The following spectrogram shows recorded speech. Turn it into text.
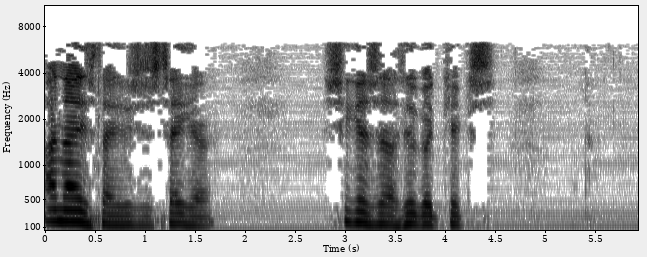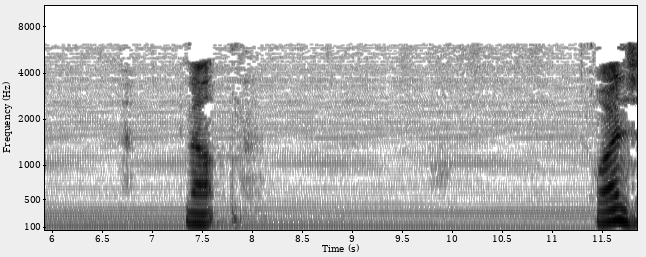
a nice place, we should stay here she gives a few good kicks. Now, once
